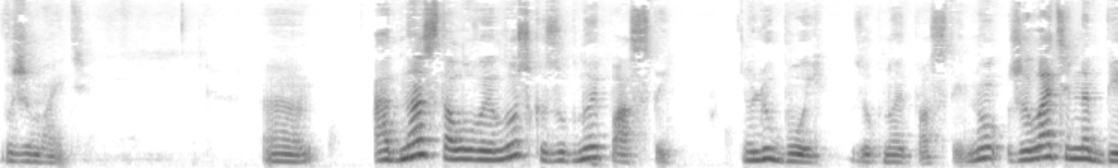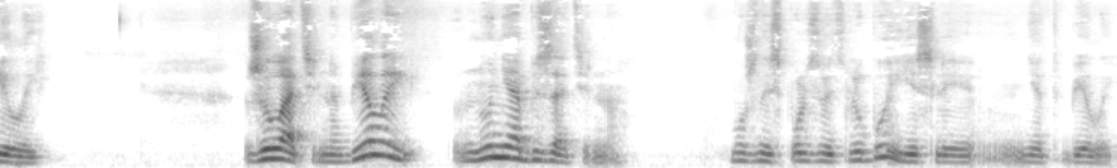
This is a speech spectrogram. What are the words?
выжимайте. Э, одна столовая ложка зубной пасты. Любой зубной пасты. Ну, желательно белой. Желательно белой, но не обязательно. Можно использовать любой, если нет белой.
